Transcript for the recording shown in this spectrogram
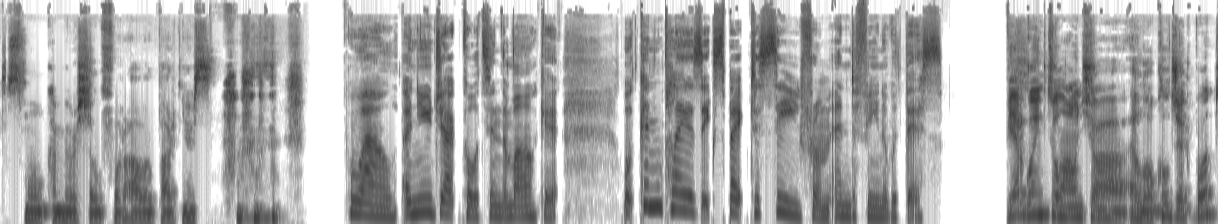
small commercial for our partners. Wow a new jackpot in the market. What can players expect to see from endorphina with this? We are going to launch a, a local jackpot,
